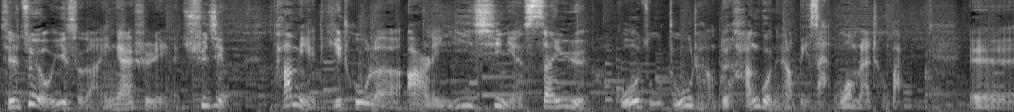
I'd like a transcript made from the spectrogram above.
其实最有意思的应该是这个曲靖，他们也提出了二零一七年三月，国足主场对韩国那场比赛，我们来承办。呃，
